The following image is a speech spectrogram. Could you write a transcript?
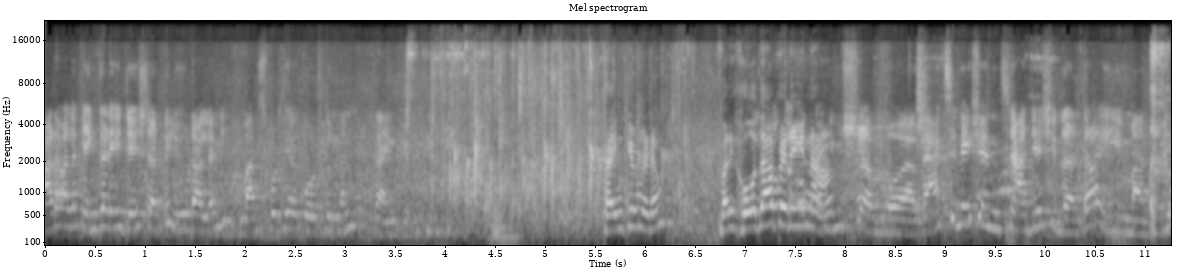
ఆడవాళ్ళకి ఎంకరేజ్ చేసేటట్టు చూడాలని మనస్ఫూర్తిగా కోరుతున్నాను. Thank you thank you madam మరి హోదా పెరిగిన వ్యాక్సినేషన్ స్టార్ట్ చేసిండ్రంట ఈ మధ్య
